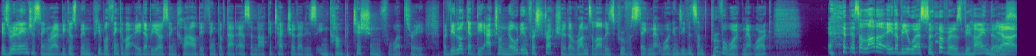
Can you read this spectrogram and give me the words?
It's really interesting, right? Because when people think about AWS and cloud, they think of that as an architecture that is in competition for Web3. But if you look at the actual node infrastructure that runs a lot of these proof of stake network and even some proof of work network, There's a lot of AWS servers behind those. Yeah,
